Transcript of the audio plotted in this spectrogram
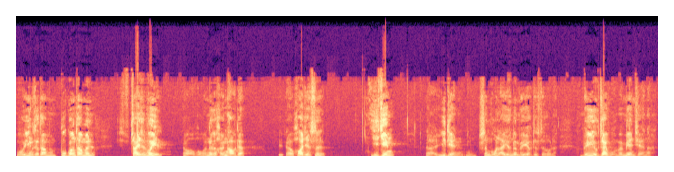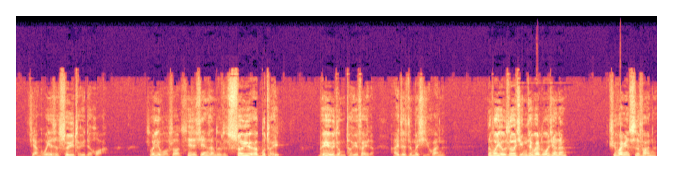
我认识他们，不光他们在位哦，那个很好的，呃，或者是已经呃一点生活来源都没有的时候呢，没有在我们面前呢。讲过一些衰颓的话，所以我说这些先生都是衰而不颓，没有一种颓废的，还是这么喜欢的。那我有时候请这位罗先生去外面吃饭呢，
